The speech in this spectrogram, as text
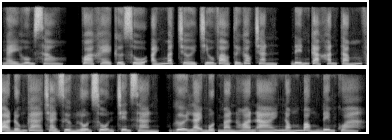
Ngày hôm sau, qua khe cửa sổ ánh mặt trời chiếu vào tới góc chăn, đến cả khăn tắm và đống ga trải giường lộn xộn trên sàn, gợi lại một màn hoan ái nóng bỏng đêm qua.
